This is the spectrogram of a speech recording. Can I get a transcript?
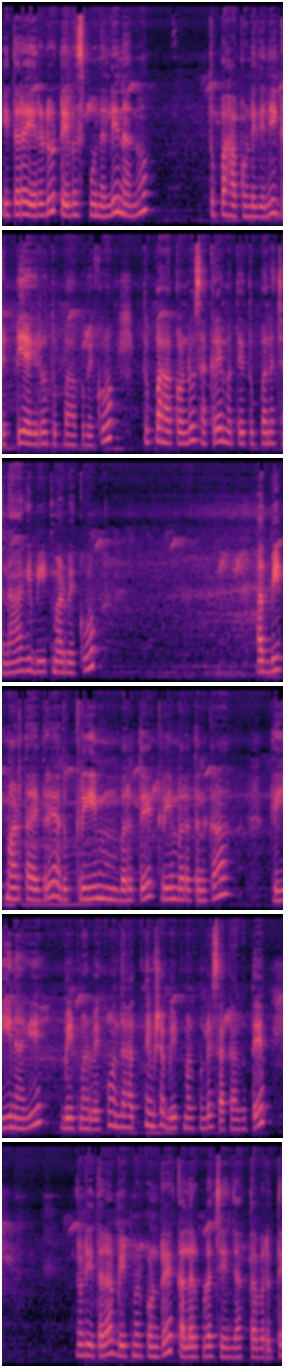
ಈ ಥರ ಎರಡು ಟೇಬಲ್ ಸ್ಪೂನಲ್ಲಿ ನಾನು ತುಪ್ಪ ಹಾಕ್ಕೊಂಡಿದ್ದೀನಿ ಗಟ್ಟಿಯಾಗಿರೋ ತುಪ್ಪ ಹಾಕೋಬೇಕು. ತುಪ್ಪ ಹಾಕ್ಕೊಂಡು ಸಕ್ಕರೆ ಮತ್ತು ತುಪ್ಪನ ಚೆನ್ನಾಗಿ ಬೀಟ್ ಮಾಡಬೇಕು. ಅದು ಬೀಟ್ ಮಾಡ್ತಾ ಇದ್ದರೆ ಅದು ಕ್ರೀಮ್ ಬರುತ್ತೆ. ಕ್ರೀಮ್ ಬರೋ ತನಕ ಕ್ಲೀನಾಗಿ ಬೀಟ್ ಮಾಡಬೇಕು. ಒಂದು ಹತ್ತು ನಿಮಿಷ ಬೀಟ್ ಮಾಡಿಕೊಂಡ್ರೆ ಸಾಕಾಗುತ್ತೆ. ನೋಡಿ, ಈ ಥರ ಬೀಟ್ ಮಾಡಿಕೊಂಡ್ರೆ ಕಲರ್ ಕೂಡ ಚೇಂಜ್ ಆಗ್ತಾ ಬರುತ್ತೆ.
